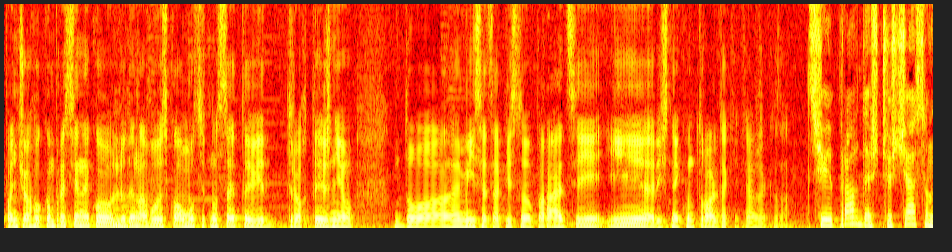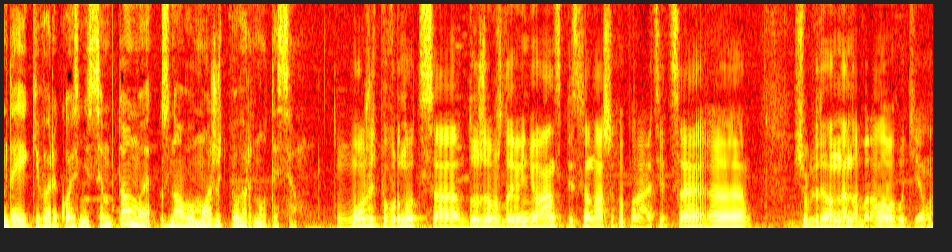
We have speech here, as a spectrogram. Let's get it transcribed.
панчоху компресійну, яку людина обов'язково мусить носити від трьох тижнів до місяця після операції, і річний контроль, так як я вже казав. Чи правда, що з часом деякі варикозні симптоми знову можуть повернутися? Можуть повернутися дуже важливий нюанс після наших операцій це щоб людина не набирала вагу тіла.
